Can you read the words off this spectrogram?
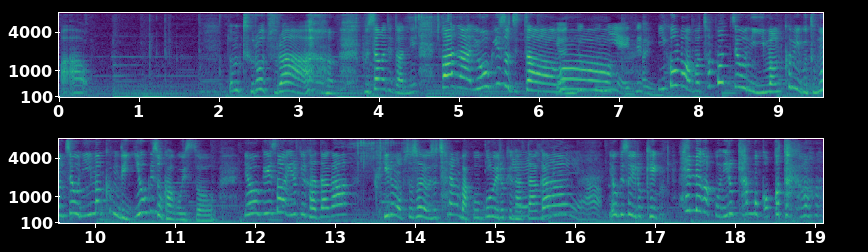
아, 좀 들어주라. 불쌍하지도 않니? 맞아 여기서 진짜. 와. 연두꾼이 애들 이거 봐봐. 첫 번째 온이 이만큼이고 두 번째 온이 이만큼인데 여기서 가고 있어. 여기서 이렇게 가다가 기름 없어서 여기서 차량 바꾸고 이렇게 갔다가. 여기서 이렇게 헤매갖고 이렇게 한번 꺾었다가.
